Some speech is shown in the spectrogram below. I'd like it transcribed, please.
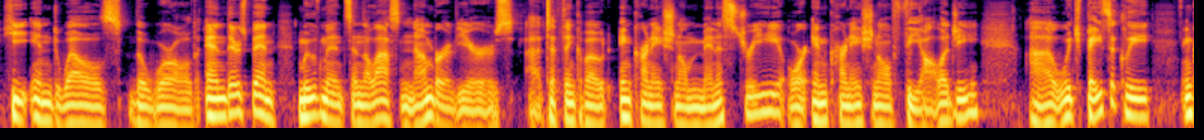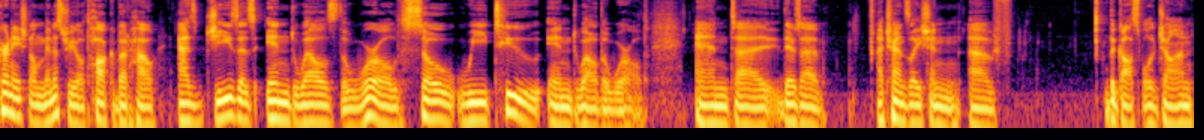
he indwells the world. And there's been movements in the last number of years uh, to think about incarnational ministry or incarnational theology, uh, which basically, incarnational ministry will talk about how as Jesus indwells the world, so we too indwell the world. And uh, there's a, a translation of the Gospel of John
